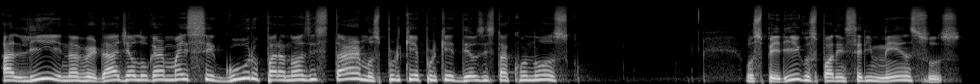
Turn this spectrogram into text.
ali, na verdade, é o lugar mais seguro para nós estarmos. Por quê? Porque Deus está conosco. Os perigos podem ser imensos,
